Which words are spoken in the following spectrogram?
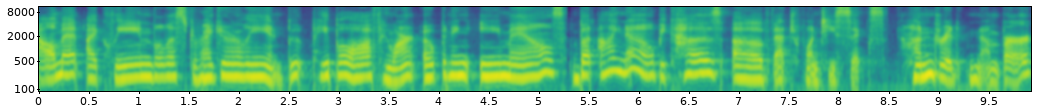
I'll admit I clean the list regularly and boot people off who aren't opening emails. But I know because of that 26 hundred number,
